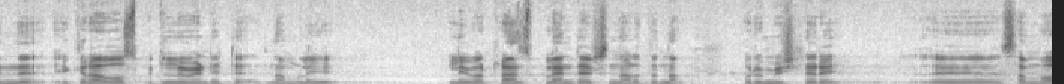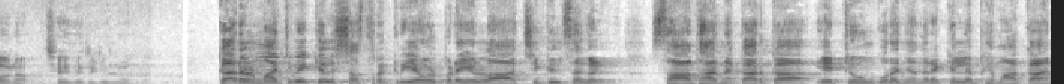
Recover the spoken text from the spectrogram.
ഇന്ന് ഇക്ര ഹോസ്പിറ്റലിന് വേണ്ടിയിട്ട് നമ്മൾ ഈ ലിവർ ട്രാൻസ്പ്ലാന്റേഷൻ നടത്തുന്ന ഒരു മിഷനറി സംഭാവന ചെയ്തിരിക്കുന്നത്. കരൾ മാറ്റിവെക്കൽ ശസ്ത്രക്രിയ ഉൾപ്പെടെയുള്ള ചികിത്സകൾ സാധാരണക്കാർക്ക് ഏറ്റവും കുറഞ്ഞ നിരക്കിൽ ലഭ്യമാക്കാൻ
